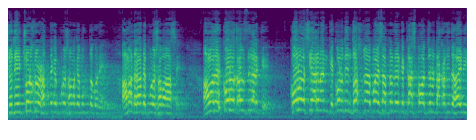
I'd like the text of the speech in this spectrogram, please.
যদি এই চোরগুলোর হাত থেকে পুরসভাকে মুক্ত করে, আমাদের হাতে পুরসভা আসে আমাদের কোন কাউন্সিলরকে কোন চেয়ারম্যানকে কোনোদিন দশ নয় পয়সা আপনাদেরকে কাজ পাওয়ার জন্য টাকা দিতে হয়নি,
